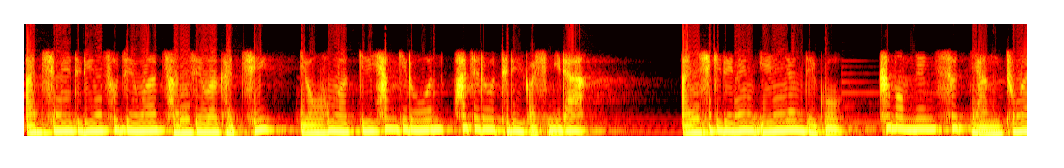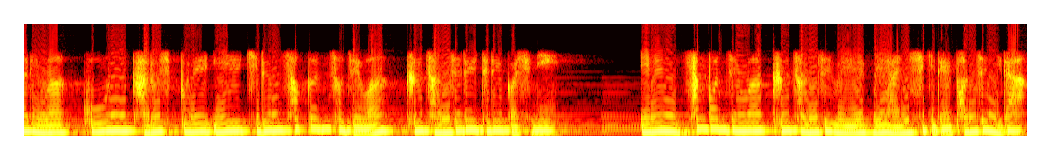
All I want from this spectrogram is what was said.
아침에 드린 소제와 전제와 같이 여호와께 향기로운 화제로 드릴 것이니라. 안식일에는 1년 되고 흠없는 숫 양 두 마리와 고운 가루 10분의 2의 기름 섞은 소제와 그 전제를 드릴 것이니 이는 상번제와 그 전제 외에 매 안식일의 번제니라.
